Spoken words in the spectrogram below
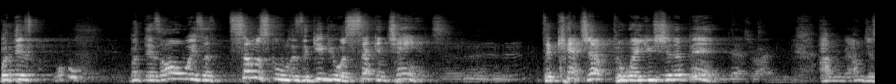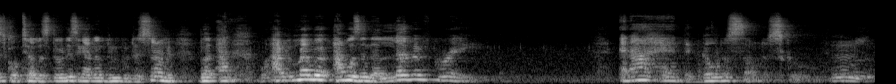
But there's, but there's always a, summer school is to give you a second chance to catch up to where you should have been. That's right. I'm, I'm just going to tell the story. This ain't got nothing to do with the sermon. But I, I remember I was in 11th grade and I had to go to summer school. Mm.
